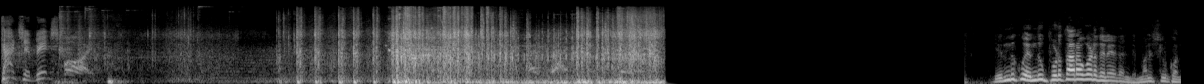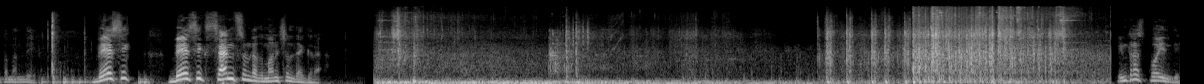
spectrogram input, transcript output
Catch a bitch boy! ఎందుకు ఎందుకు పుడతారో కూడా తెలియదండి మనుషులు కొంతమంది బేసిక్ బేసిక్ సెన్స్ ఉండదు మనుషుల దగ్గర ఇంట్రెస్ట్ పోయింది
